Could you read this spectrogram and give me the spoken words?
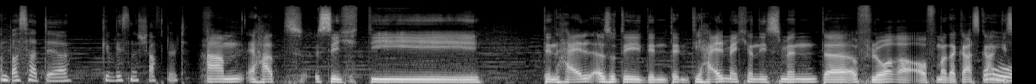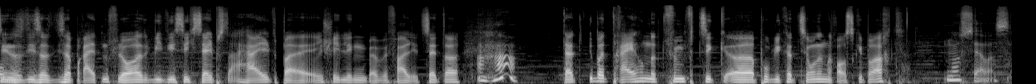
Und was hat der gewissenschaftelt? Ähm, er hat sich die den Heil, also die, den, den, die Heilmechanismen der Flora auf Madagaskar Oh. angesehen, also dieser, dieser breiten Flora, wie die sich selbst heilt bei Schädlingen, bei Befall etc. Aha, Der hat über 350 äh, Publikationen rausgebracht, no servus.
